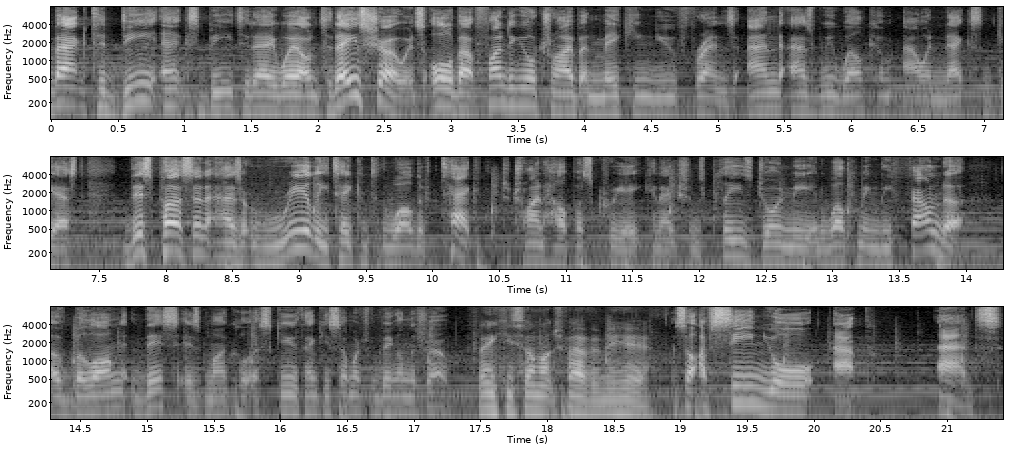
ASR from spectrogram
back to DXB Today, where on today's show, it's all about finding your tribe and making new friends. And as we welcome our next guest, this person has really taken to the world of tech to try and help us create connections. Please join me in welcoming the founder of Belong. This is Michael Askew. Thank you so much for being on the show. Thank you so much for having me here. So I've seen your app ads.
